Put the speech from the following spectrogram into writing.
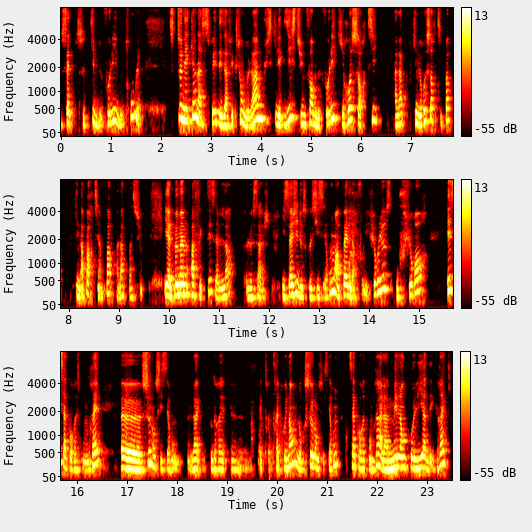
ce type de folie ou de trouble, ce n'est qu'un aspect des affections de l'âme, puisqu'il existe une forme de folie qui, ressortit qui ne ressortit pas, qui n'appartient pas à la passion. Et elle peut même affecter celle-là, le sage. Il s'agit de ce que Cicéron appelle la folie furieuse ou furor, et ça correspondrait, euh, selon Cicéron, là il faudrait euh, être très prudent, donc selon Cicéron, ça correspondrait à la mélancolia des Grecs,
